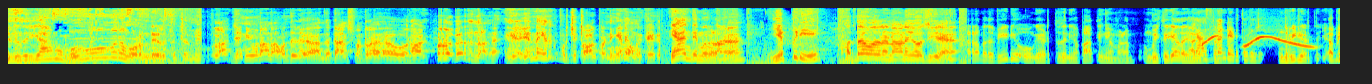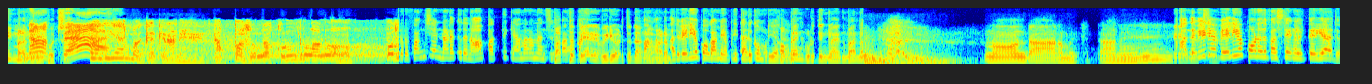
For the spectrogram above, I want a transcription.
இது தெரியாம ஓவர உரண்டு எடுத்துட்டமே ஜெனியூனா நான் வந்து அந்த டான்ஸ் பண்ற ஒரு ஆள். இவ்வளவு பேர் இருந்தாங்க. இல்லையா என்ன எதுக்கு பிடிச்சி ட்ரால் பண்ணீங்கன்னு அவங்க கேட்க ஏன் திமுங்களா எப்படி? அதான் முதல்ல நானும் யோசிக்கிறேன். மேடம் அந்த வீடியோ உங்க எடுத்தது நீங்க பாத்தீங்களா மேடம் உங்களுக்கு தெரியாத யார் ஹஸ்பண்ட்? எடுத்தது? இந்த வீடியோ எடுத்து எப்படி மேடம் வெளிய போச்சு? யாருமா கேக்குறானே. தப்பா சொன்னா கொன்றுவானோ? ஒரு ஃபங்க்ஷன் நடக்குதுன்னா பத்து கேமராமேன்ஸ் பத்து பேர் வீடியோ எடுத்துட்டாங்க மேடம் அது வெளிய போகாம எப்படி தடுக்க முடியும்? கம்ப்ளைண்ட் கொடுத்தீங்களா இந்த மாதிரி? நோண்ட ஆரம்பிச்சுட்டானே. அந்த வீடியோ வெளிய போனது ஃபர்ஸ்ட் எங்களுக்கு தெரியாது.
